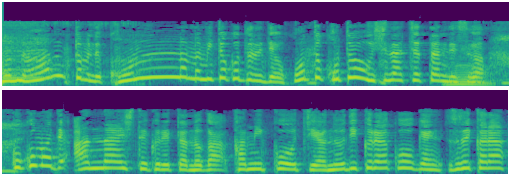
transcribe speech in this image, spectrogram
もうなんともね、こんなの見たことで、本当、言葉を失っちゃったんですが、ここまで案内してくれたのが、上高地や乗鞍高原、それから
